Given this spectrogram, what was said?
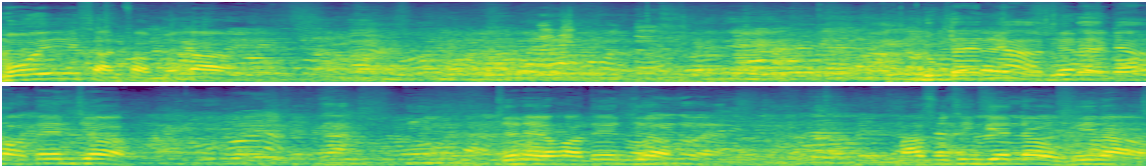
Mỗi sản phẩm một tờ. Đúng tên nhá trên này có họ tên chưa? Trên này họ tên chưa? Mã số sinh viên đâu? Ghi vào.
